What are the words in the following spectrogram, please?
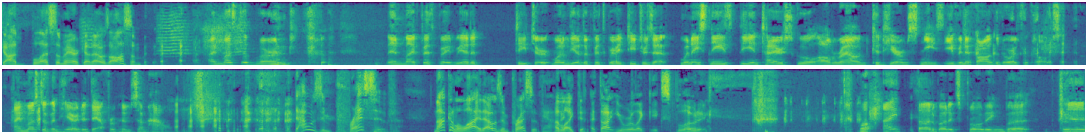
God bless America. That was awesome. I must have learned in my fifth grade. We had a teacher, one of the other fifth grade teachers, that when they sneezed, the entire school all around could hear him sneeze, even if all the doors were closed. I must have inherited that from him somehow. That was impressive. Not gonna lie, that was impressive. Yeah, I liked it. I thought you were like exploding. Well, I thought about exploding, but eh,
